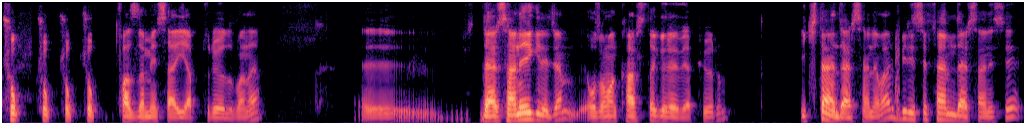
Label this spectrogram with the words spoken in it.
çok çok çok çok fazla mesai yaptırıyordu bana. Ee, dershaneye gireceğim. O zaman Kars'ta görev yapıyorum. İki tane dershane var. Birisi FEM dershanesi.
